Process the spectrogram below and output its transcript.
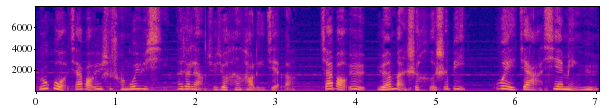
如果贾宝玉是传国玉玺，那这两句就很好理解了。贾宝玉原本是和氏璧，未嫁先明玉。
